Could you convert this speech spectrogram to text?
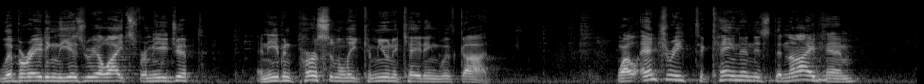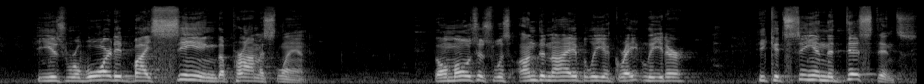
liberating the Israelites from Egypt and even personally communicating with God. While entry to Canaan is denied him, he is rewarded by seeing the promised land. Though Moses was undeniably a great leader, he could see in the distance,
